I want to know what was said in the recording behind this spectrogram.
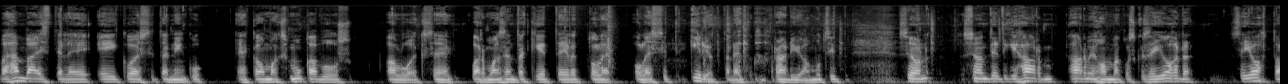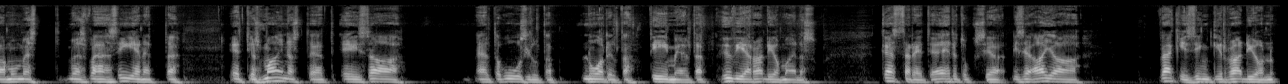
vähän väistelee, ei koe sitä niin kuin ehkä omaksi mukavuusalueekseen. Varmaan sen takia, että eivät ole, ole sitten kirjoittaneet radioon, mutta sitten se on, se on tietenkin harmi, harmi homma, koska se, johda, se johtaa mun mielestä myös vähän siihen, että, että jos mainostajat ei saa näiltä uusilta nuorilta tiimeiltä hyviä radiomainoskässäreitä ja ehdotuksia, niin se ajaa väkisinkin radion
